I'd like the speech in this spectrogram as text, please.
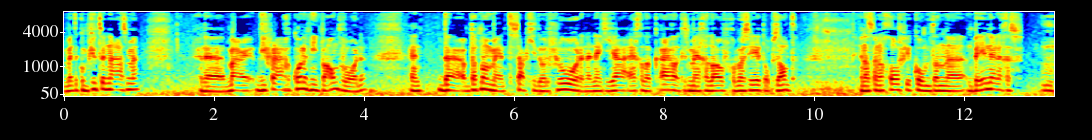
met de computer naast me. En, maar die vragen kon ik niet beantwoorden. En daar, op dat moment zak je door de vloer. En dan denk je, ja, eigenlijk, eigenlijk is mijn geloof gebaseerd op zand. En als er een golfje komt, dan ben je nergens. Mm.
